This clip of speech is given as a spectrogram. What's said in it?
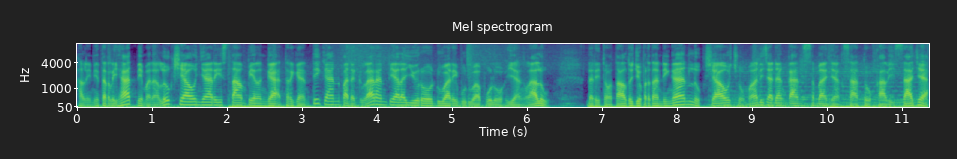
Hal ini terlihat di mana Luke Shaw nyaris tampil nggak tergantikan pada gelaran Piala Euro 2020 yang lalu. Dari total tujuh pertandingan, Luke Shaw cuma dicadangkan sebanyak satu kali saja.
